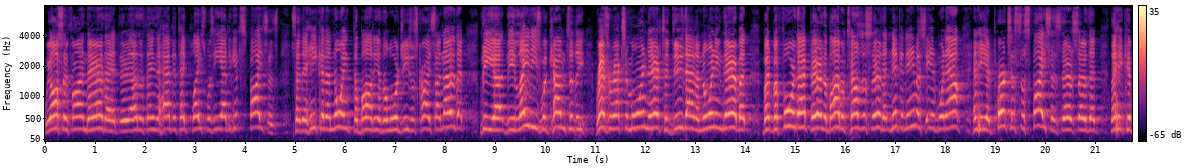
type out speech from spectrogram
We also find there that the other thing that had to take place was he had to get spices so that he could anoint the body of the Lord Jesus Christ. I know that the, uh, the ladies would come to the resurrection morning there to do that anointing there, but, but before that there, the Bible tells us there that Nicodemus, he had went out and he had purchased the spices there so that, that he, could,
